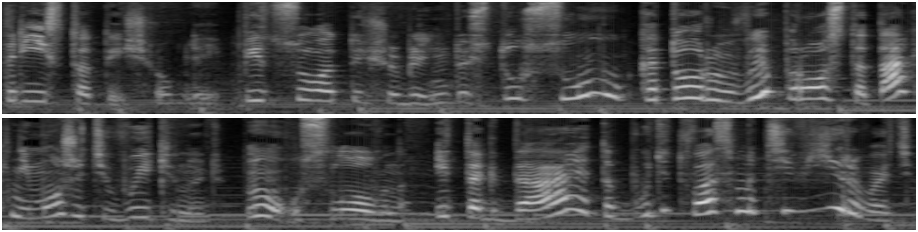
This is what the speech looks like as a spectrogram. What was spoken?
300 тысяч рублей, 500 тысяч рублей. Ну, то есть ту сумму, которую вы просто так не можете выкинуть. Ну, условно. И тогда это будет вас мотивировать.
